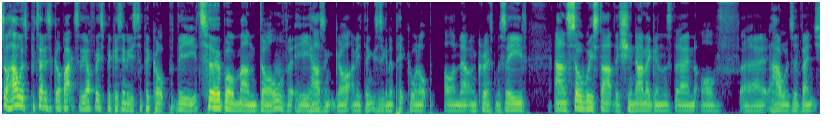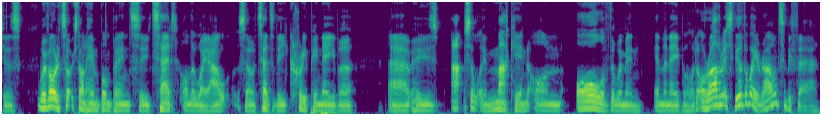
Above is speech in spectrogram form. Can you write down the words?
So Howard's pretending to go back to the office because he needs to pick up the Turbo Man doll that he hasn't got, and he thinks he's going to pick one up on uh, on Christmas Eve. And so we start the shenanigans then of uh, Howard's adventures. We've already touched on him bumping into Ted on the way out. So Ted's the creepy neighbour uh, who's absolutely macking on all of the women in the neighbourhood, or rather, it's the other way around. To be fair,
